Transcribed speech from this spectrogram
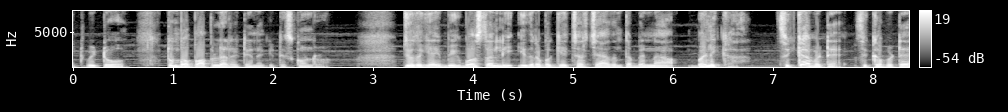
ಇಟ್ಬಿಟ್ಟು ತುಂಬ ಪಾಪ್ಯುಲಾರಿಟಿಯನ್ನು ಗಿಟ್ಟಿಸ್ಕೊಂಡ್ರು. ಜೊತೆಗೆ ಬಿಗ್ ಬಾಸ್ನಲ್ಲಿ ಇದರ ಬಗ್ಗೆ ಚರ್ಚೆ ಆದಂಥ ಬೆನ್ನ ಬಳಿಕ ಸಿಕ್ಕಾಪಟ್ಟೆ ಸಿಕ್ಕಾಪಟ್ಟೆ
